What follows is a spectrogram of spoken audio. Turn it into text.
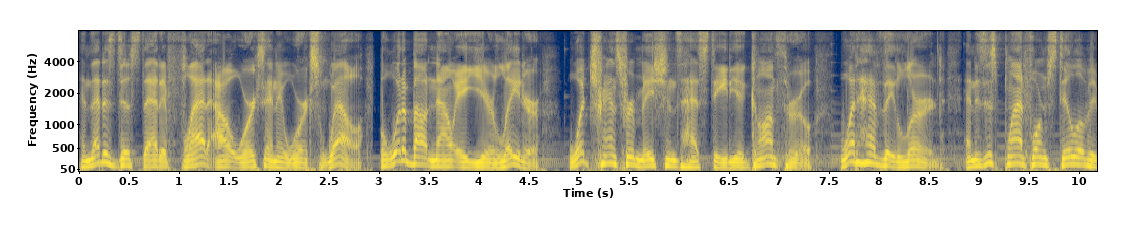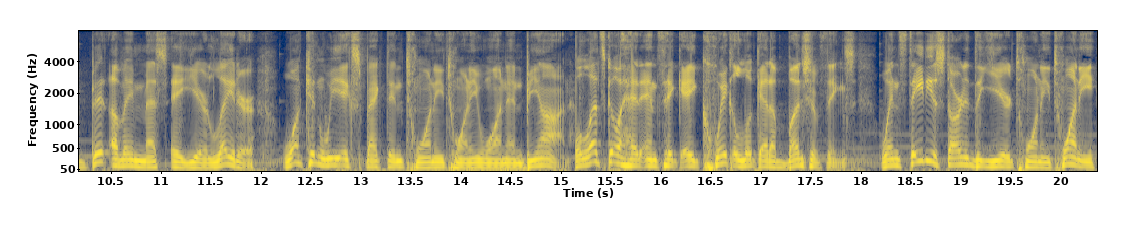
and that is just that it flat out works and it works well. But what about now a year later? What transformations has Stadia gone through? What have they learned? And is this platform still of a bit of a mess a year later? What can we expect in 2021 and beyond? Well, let's go ahead and take a quick look at a bunch of things. When Stadia started the year 2020,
